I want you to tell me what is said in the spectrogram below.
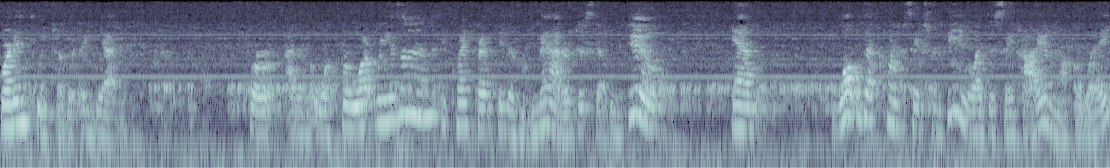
run into each other again. For I don't know what for what reason, and quite frankly, doesn't matter. Just that we do. And what would that conversation be? Will I just say hi and walk away?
